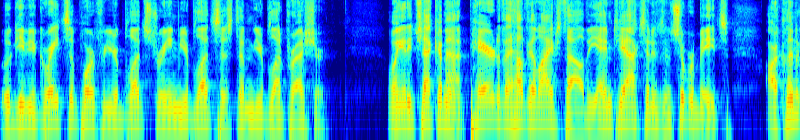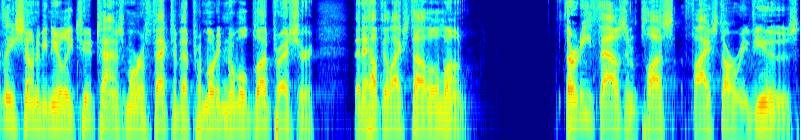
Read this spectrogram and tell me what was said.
will give you great support for your bloodstream, your blood system, your blood pressure. I want you to check them out. Paired with a healthy lifestyle, the antioxidants and super beets are clinically shown to be nearly two times more effective at promoting normal blood pressure than a healthy lifestyle alone. 30,000 plus five star reviews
